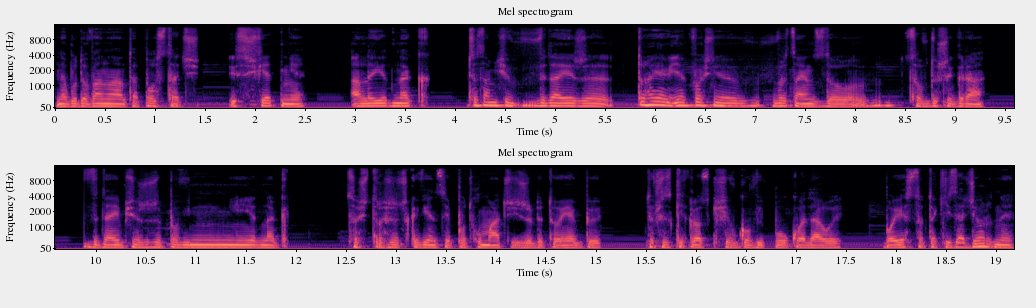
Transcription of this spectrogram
nabudowana ta postać jest świetnie, ale jednak czasami się wydaje, że trochę jak, jak, właśnie wracając do co w duszy gra, wydaje mi się, że powinni jednak coś troszeczkę więcej potłumaczyć, żeby to jakby te wszystkie klocki się w głowie poukładały, bo jest to taki zadziorny,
